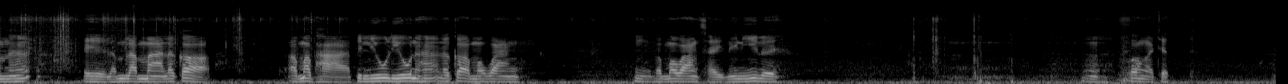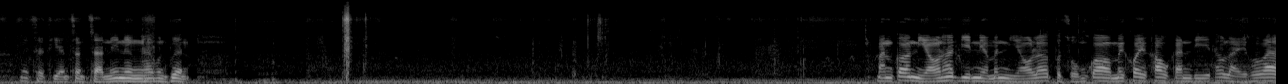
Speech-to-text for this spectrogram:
ำนะฮะเออลำลำมาแล้วก็เอามาผ่าเป็นริ้วๆนะฮะแล้วก็ามาวางนี่เรามาวางใส่ในนี้เลยอ่ากล้องอาจจะไม่เสถียรสั่นๆนิดนึงนะเพื่อนๆ มันก็เหนียวนะดินเนี่ยมันเหนียวแล้วผสมก็ไม่ค่อยเข้ากันดีเท่าไหร่ เพราะว่า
